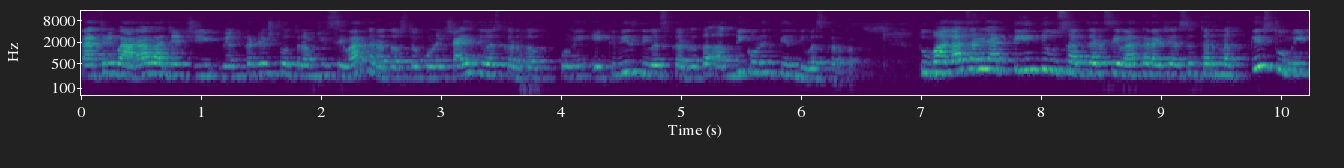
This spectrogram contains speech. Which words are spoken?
रात्री बारा वाजेची व्यंकटेश स्तोत्रमची सेवा करत असतो कोणी चाळीस दिवस करतं कोणी एकवीस दिवस करतं तर अगदी कोणी तीन दिवस करतं. तुम्हाला जर ह्या तीन दिवसात जर सेवा करायची असेल तर नक्कीच तुम्ही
